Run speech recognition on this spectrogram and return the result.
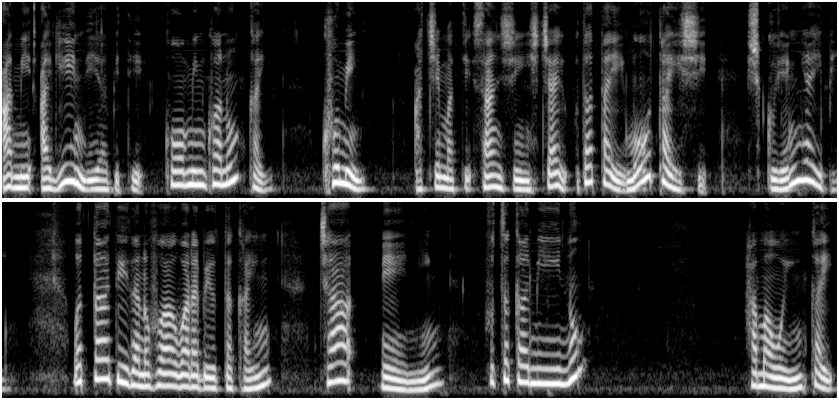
あみあぎんりやびて。公民館の会区民あちまち三振しちゃいうたたいもうたいし。祝宴やいびん。わたティーダのふわわらべうたかいん。チャー名人二日みの浜尾委員会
